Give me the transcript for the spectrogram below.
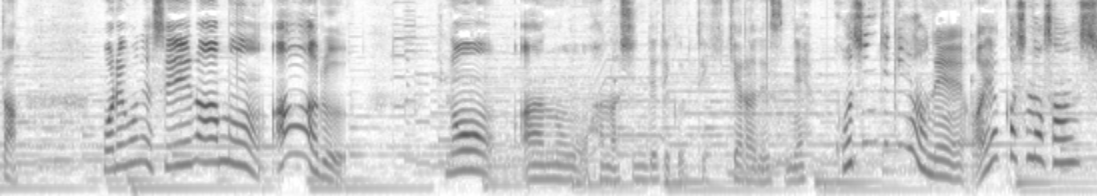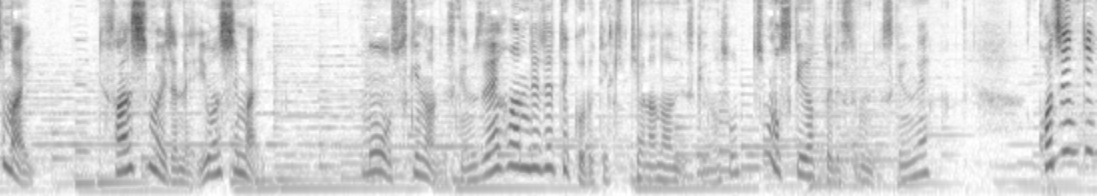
た。これはね、セーラームーン R の、あの、話に出てくる敵キャラですね。個人的にはね、あやかしの3姉妹、3姉妹じゃない、4姉妹も好きなんですけど、前半で出てくる敵キャラなんですけど、そっちも好きだったりするんですけどね。個人的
